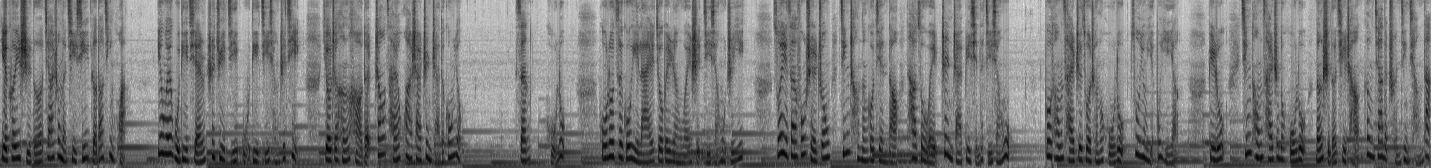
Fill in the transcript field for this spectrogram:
也可以使得家中的气息得到净化。因为五帝钱是聚集五帝吉祥之气，有着很好的招财化煞镇宅的功用。三葫芦，葫芦自古以来就被认为是吉祥物之一。所以在风水中经常能够见到它作为镇宅辟邪的吉祥物。不同材质做成的葫芦作用也不一样，比如青铜材质的葫芦能使得气场更加的纯净强大，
